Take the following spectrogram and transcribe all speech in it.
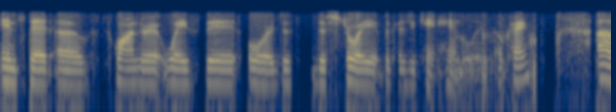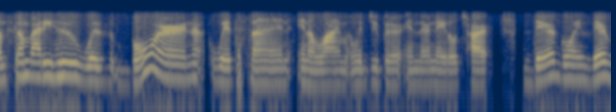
instead of squander it, waste it, or just destroy it because you can't handle it. Okay. um, somebody who was born with Sun in alignment with Jupiter in their natal chart, they're going their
